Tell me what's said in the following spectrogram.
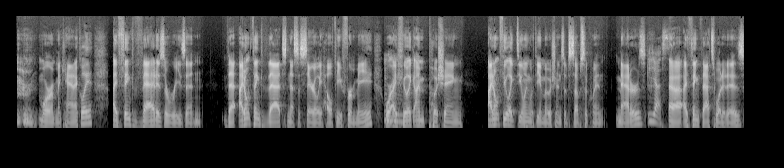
more mechanically. I think that is a reason that I don't think that's necessarily healthy for me, where I feel like I'm pushing. I don't feel like dealing with the emotions of subsequent matters. Yes. Uh, I think that's what it is,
